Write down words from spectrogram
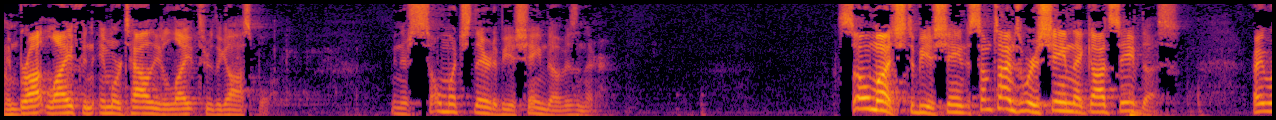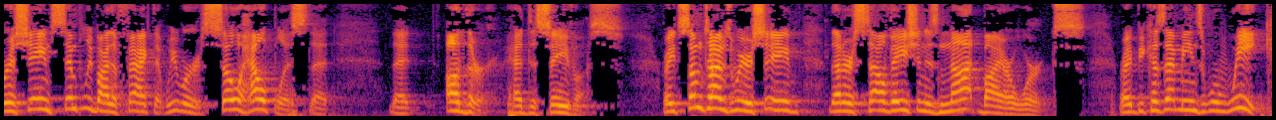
and brought life and immortality to light through the gospel. Mean, there's so much there to be ashamed of, isn't there? So much to be ashamed. Sometimes we're ashamed that God saved us. Right? We're ashamed simply by the fact that we were so helpless that that other had to save us. Right? Sometimes we're ashamed that our salvation is not by our works, right? Because that means we're weak.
